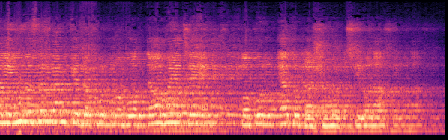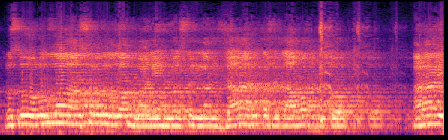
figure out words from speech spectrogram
আলাইহি ওয়াসাল্লামকে যখন নবুয়ত দেওয়া হয়েছে, তখন এতটা সহজ ছিল না। যার কাছে দাওয়াত দিত, তারাই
